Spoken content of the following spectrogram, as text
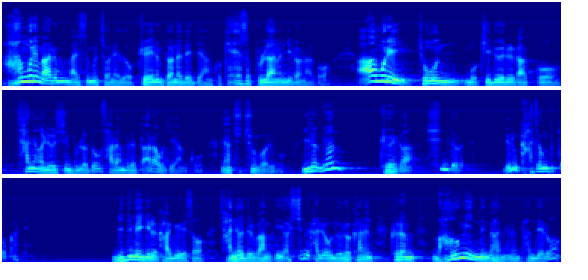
아무리 많은 말씀을 전해도 교회는 변화되지 않고 계속 분란은 일어나고 아무리 좋은 뭐 기도회를 갖고 찬양을 열심히 불러도 사람들은 따라오지 않고 그냥 주춤거리고 이러면 교회가 힘들어져요. 여러분 가정도 똑같아요. 믿음의 길을 가기 위해서 자녀들과 함께 열심히 가려고 노력하는 그런 마음이 있는가 하면은 반대로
